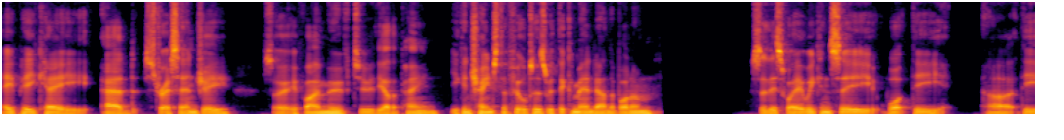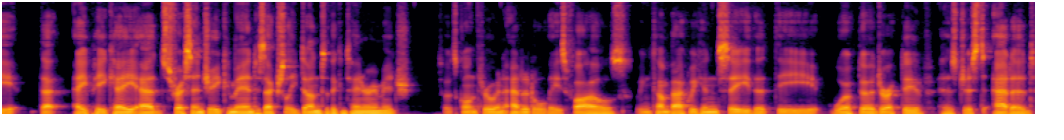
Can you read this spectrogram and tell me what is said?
apk add stress ng. So if I move to the other pane, you can change the filters with the command down the bottom. So this way we can see what the uh, the that apk add stress ng command has actually done to the container image. So it's gone through and added all these files. We can come back, we can see that the workdir directive has just added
